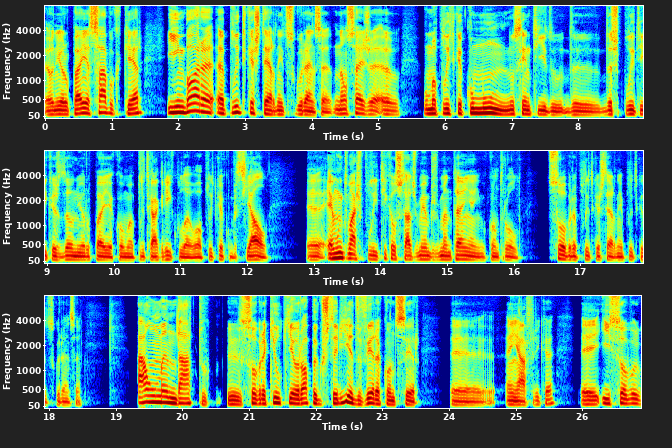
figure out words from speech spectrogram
A União Europeia sabe o que quer e, embora a política externa e de segurança não seja uma política comum no sentido de, das políticas da União Europeia, como a política agrícola ou a política comercial, eh, é muito mais política. Os Estados-membros mantêm o controle sobre a política externa e a política de segurança. Há um mandato eh, sobre aquilo que a Europa gostaria de ver acontecer eh, em África. E, sobre,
